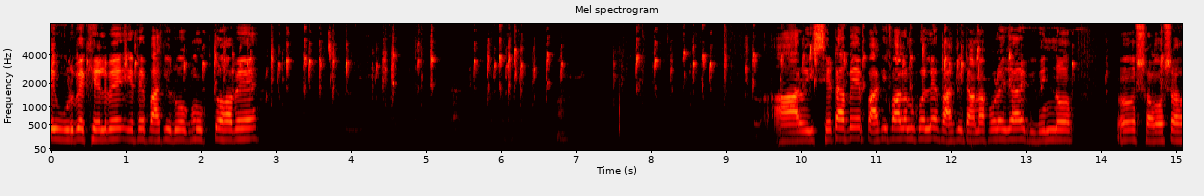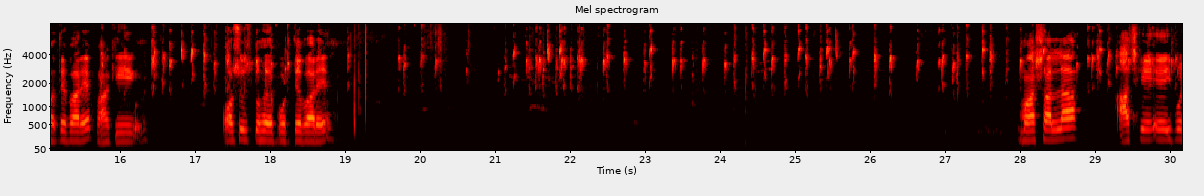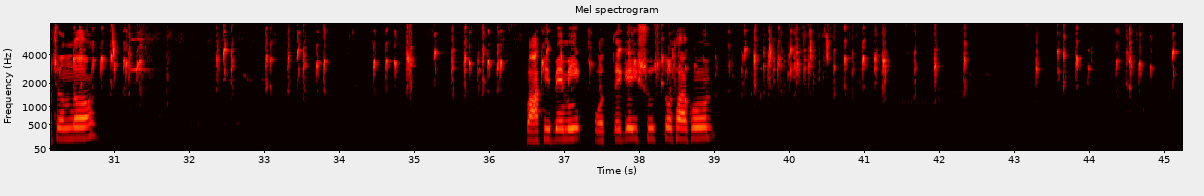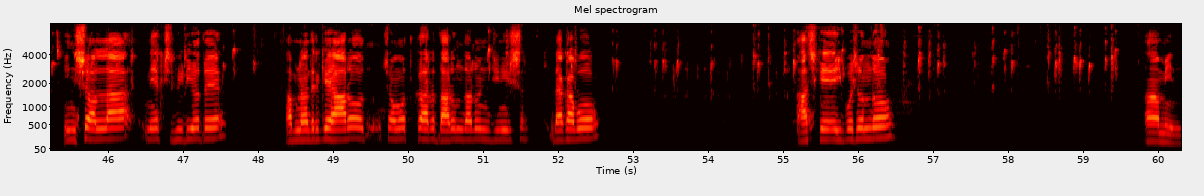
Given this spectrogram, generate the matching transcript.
এই উড়বে, খেলবে। এতে পাখি রোগমুক্ত হবে। আর ওই সেট পাখি পালন করলে পাখি ডানা পড়ে যায়, বিভিন্ন সমস্যা হতে পারে, পাখি অসুস্থ হয়ে পড়তে পারে। মাশাল্লাহ আজকে এই পছন্দ পাখি প্রেমিক, প্রত্যেকেই সুস্থ থাকুন। ইনশাল্লাহ নেক্সট ভিডিওতে আপনাদেরকে আরও চমৎকার দারুণ দারুণ জিনিস দেখাবো। আজকে এই পর্যন্ত। আমিন।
